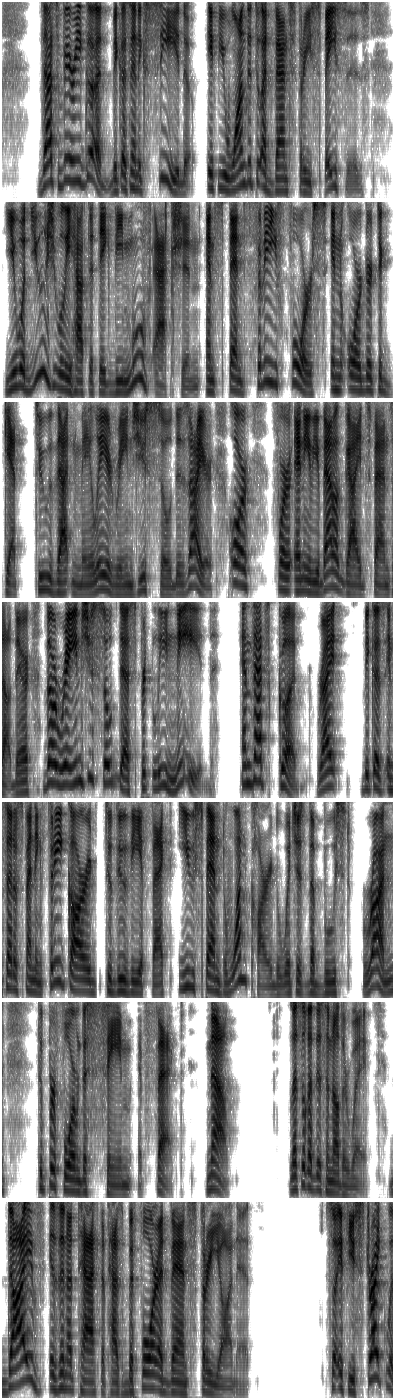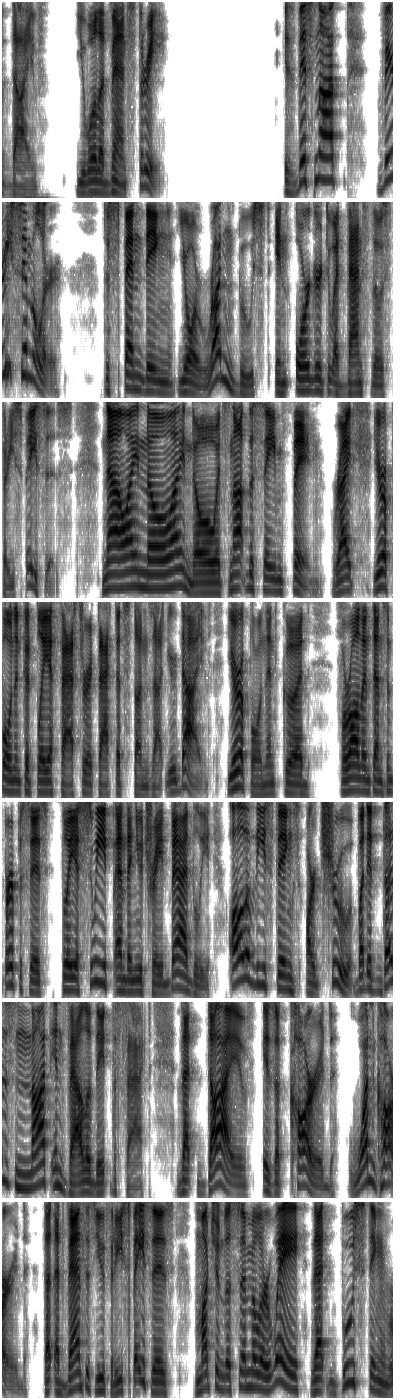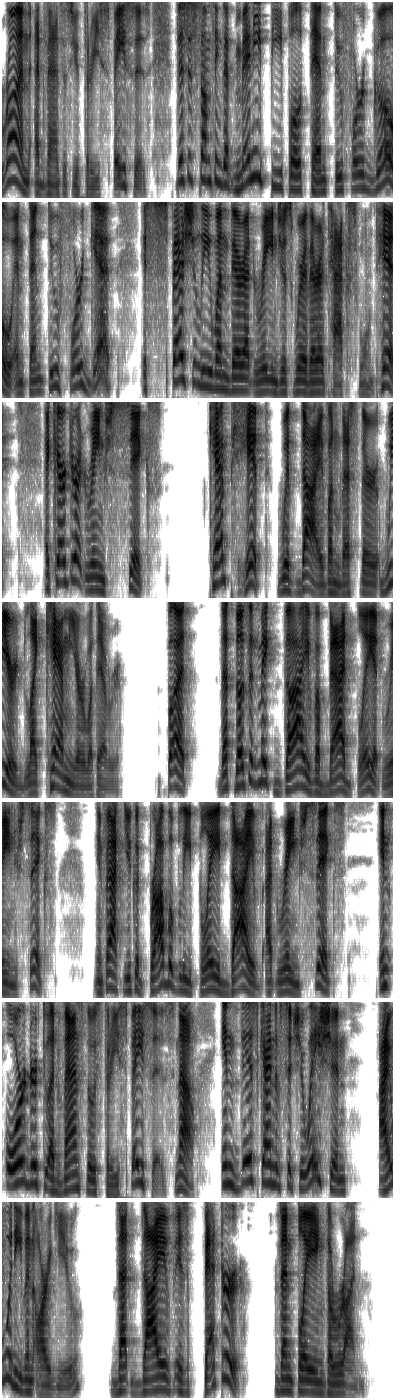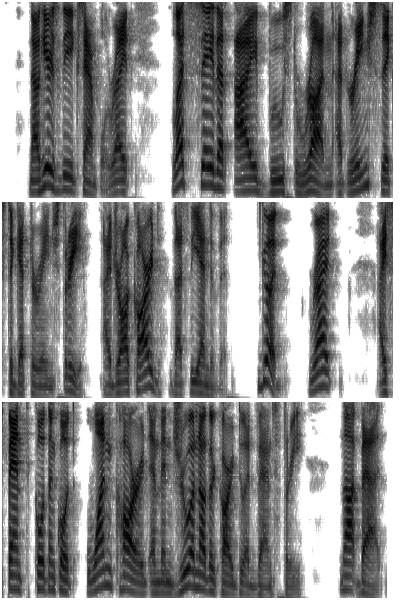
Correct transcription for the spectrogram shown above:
that's very good, because in Exceed, if you wanted to advance three spaces, you would usually have to take the move action and spend 3 force in order to get to that melee range you so desire. Or, for any of you Battle Guides fans out there, the range you so desperately need. And that's good, right? Because instead of spending 3 cards to do the effect, you spend 1 card, which is the boost run, to perform the same effect. Now, let's look at this another way. Dive is an attack that has before advance 3 on it. So if you strike with dive, you will advance 3. Is this not very similar to spending your run boost in order to advance those three spaces? Now, I know, I know, it's not the same thing, right? Your opponent could play a faster attack that stuns out your dive. Your opponent could for all intents and purposes, play a sweep and then you trade badly. All of these things are true, but it does not invalidate the fact that Dive is a card, one card, that advances you three spaces, much in the similar way that boosting Run advances you three spaces. This is something that many people tend to forego and tend to forget, especially when they're at ranges where their attacks won't hit. A character at range 6 can't hit with dive unless they're weird, like Cammy or whatever. But that doesn't make dive a bad play at range 6. In fact, you could probably play dive at range 6 in order to advance those three spaces. Now, in this kind of situation, I would even argue that dive is better than playing the run. Now, here's the example, right? Let's say that I boost run at range 6 to get to range 3. I draw a card, that's the end of it. Good, right? I spent quote unquote one card and then drew another card to advance three. Not bad.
